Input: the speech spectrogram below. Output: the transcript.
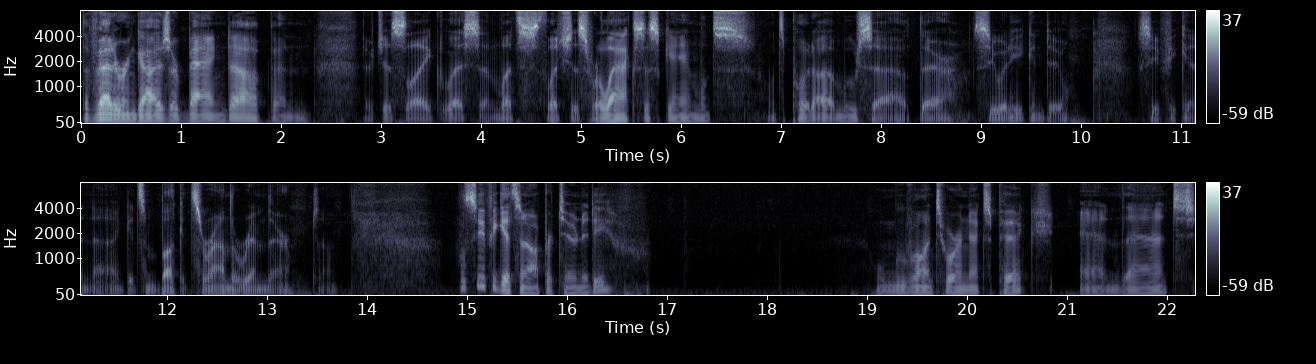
the veteran guys are banged up and they're just like, listen, let's let's just relax this game. Let's let's put uh, Moussa out there, see what he can do, see if he can uh, get some buckets around the rim there. So we'll see if he gets an opportunity. We'll move on to our next pick, and that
